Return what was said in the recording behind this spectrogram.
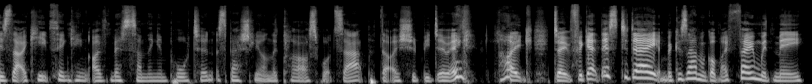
is that I keep thinking I've missed something important, especially on the class WhatsApp that I should be doing. like, don't forget this today. And because I haven't got my phone with me,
